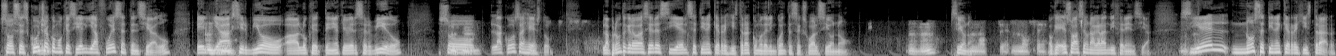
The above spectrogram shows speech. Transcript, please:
so, se escucha como que si él ya fue sentenciado, él ya sirvió a lo que tenía que haber servido. So, la cosa es esto. La pregunta que le voy a hacer es si él se tiene que registrar como delincuente sexual, sí o no. ¿Sí o no? No sé, no sé. Ok, eso hace una gran diferencia. Si él no se tiene que registrar,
